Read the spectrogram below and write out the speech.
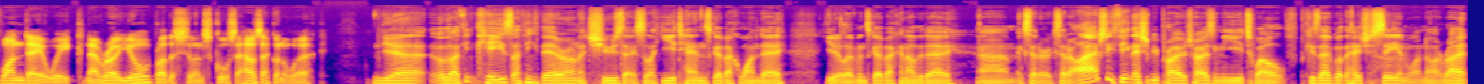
one day a week. Now, Ro, your brother's still in school. So how's that going to work? Yeah, well, I think keys. I think they're on a Tuesday, so like year tens go back one day, year elevens go back another day, um, et cetera, et cetera. I actually think they should be prioritizing the year twelve because they've got the HSC and whatnot, right?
